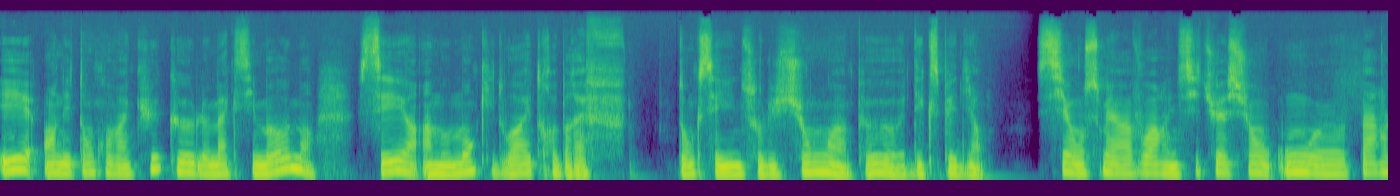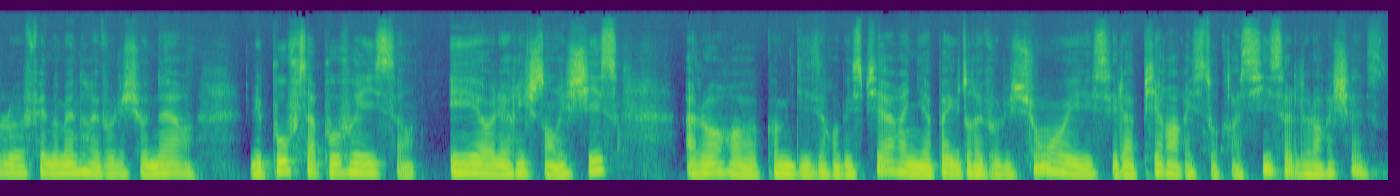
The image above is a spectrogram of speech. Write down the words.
et en étant convaincu que le maximum, c'est un moment qui doit être bref. Donc, c'est une solution un peu euh, d'expédient si on se met à avoir une situation où, euh, par le phénomène révolutionnaire, les pauvres s'appauvrissent et euh, les riches s'enrichissent, alors, euh, comme disait Robespierre, il n'y a pas eu de révolution et c'est la pire aristocratie, celle de la richesse.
